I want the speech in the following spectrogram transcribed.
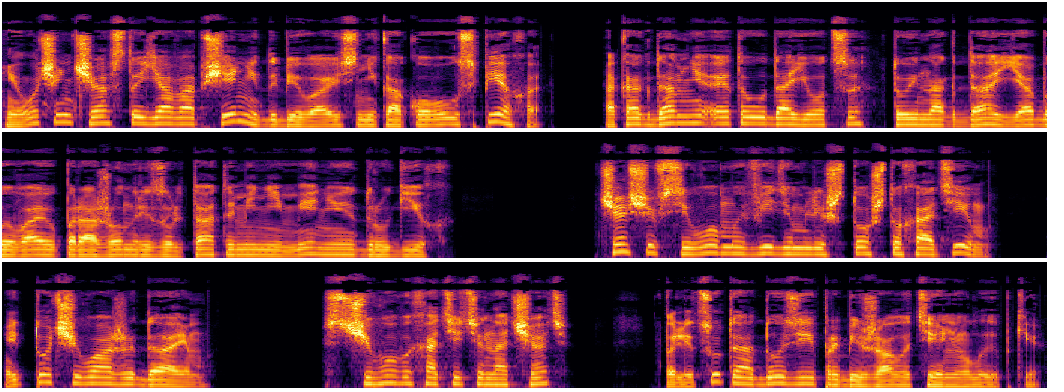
и очень часто я вообще не добиваюсь никакого успеха. А когда мне это удается, то иногда я бываю поражен результатами не менее других. Чаще всего мы видим лишь то, что хотим, и то, чего ожидаем. С чего вы хотите начать? По лицу Теодозии пробежала тень улыбки.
